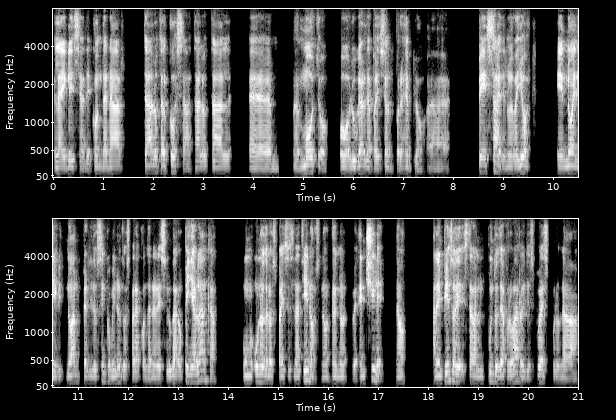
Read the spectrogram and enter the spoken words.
la iglesia de condenar tal o tal cosa, tal o tal em, moto o lugar de aparición, por ejemplo, PSI de Nueva York, eh, no, han, no han perdido cinco minutos para condenar ese lugar, o Peña Blanca, uno de los países latinos, ¿no? en Chile, ¿no? Al empiezo estaban a punto de aprobarlo y después por una,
